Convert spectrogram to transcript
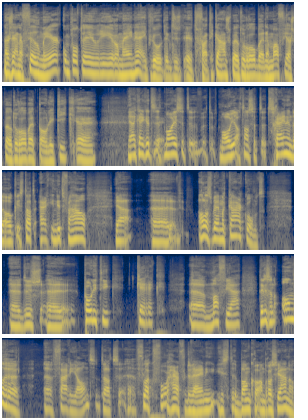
Nou zijn er veel meer complottheorieën omheen. Hè? Ik bedoel, het, het, Vaticaan speelt een rol bij, de maffia speelt een rol bij, het politiek. Uh... Ja, kijk, het, het mooie is, het, het, mooie, althans het, het schijnende ook, is dat eigenlijk in dit verhaal ja, uh, alles bij elkaar komt. Dus politiek, kerk, maffia. Er is een andere uh, variant. Dat uh, vlak voor haar verdwijning is de Banco Ambrosiano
